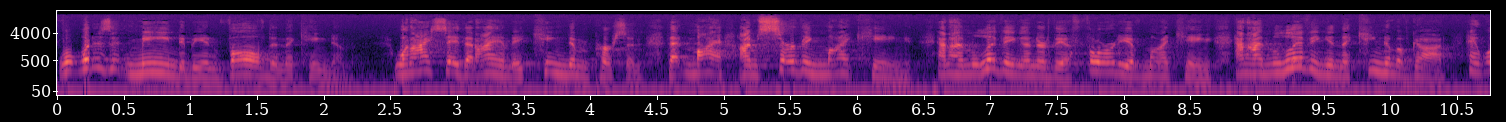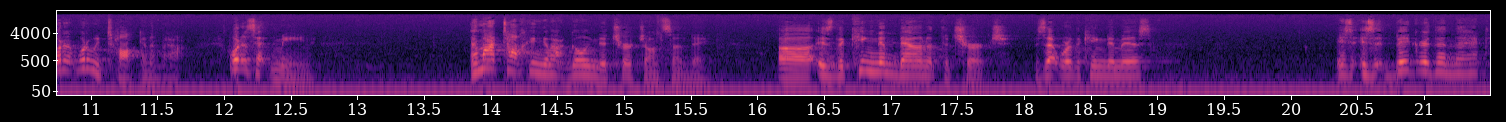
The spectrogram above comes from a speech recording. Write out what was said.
What, what does it mean to be involved in the kingdom? When I say that I am a kingdom person, that my, I'm serving my king, and I'm living under the authority of my king, and I'm living in the kingdom of God, hey, what, what are we talking about? What does that mean? Am I talking about going to church on Sunday? Uh, is the kingdom down at the church? Is that where the kingdom is? Is, is it bigger than that?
